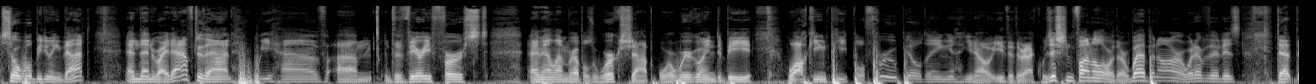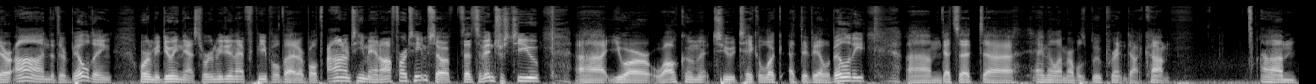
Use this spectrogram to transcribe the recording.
so we'll be doing that, and then right after that, we have um, the very first MLM Rebels workshop where we're going to be walking people through building, you know, either their acquisition funnel or their webinar or whatever it is that they're on that they're building. We're going to be doing that. So we're going to be doing that for people that are both on our team and off our team. So if that's of interest to you, uh, you are welcome to take a look at the availability. Um, that's at uh, MLMRebelsBlueprint.com. Um,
